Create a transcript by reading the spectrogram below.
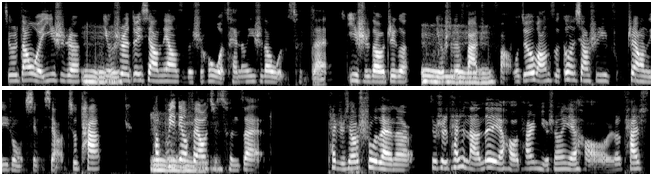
就是当我意识着凝视的对象那样子的时候，我才能意识到我的存在，意识到这个凝视的发出方。我觉得王子更像是一种这样的一种形象，就他，他不一定非要去存在，他只需要竖在那儿，就是他是男的也好，他是女生也好，然后他是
